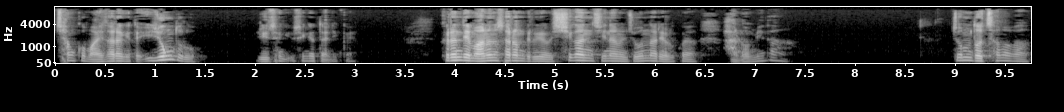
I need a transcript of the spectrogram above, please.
참고 많이 살아야겠다. 이 정도로 생겼다니까요. 그런데 많은 사람들이요. 시간 지나면 좋은 날이 올 거야. 안 옵니다. 좀 더 참아봐.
